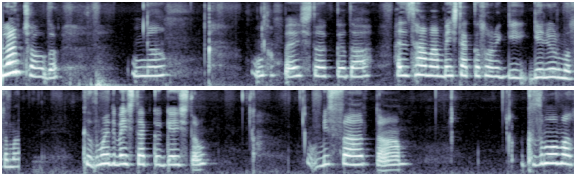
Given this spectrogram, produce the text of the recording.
alarm çaldı. Ya. 5 dakika daha. Hadi tamam ben 5 dakika sonra ge- geliyorum o zaman. Kızım hadi 5 dakika geçtim. Bir saat daha. Kızım olmaz.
